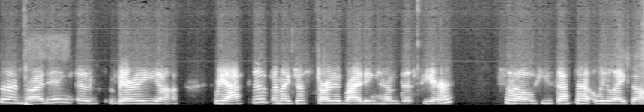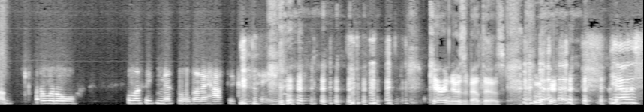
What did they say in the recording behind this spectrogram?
that I'm riding is very uh, reactive, and I just started riding him this year. So he's definitely like um, a little ballistic missile that I have to contain. Karen knows about those. yes.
